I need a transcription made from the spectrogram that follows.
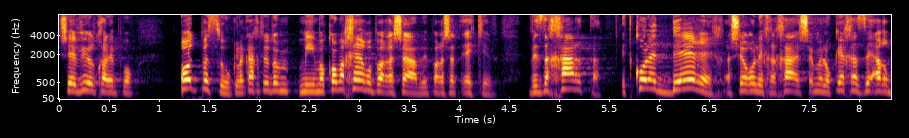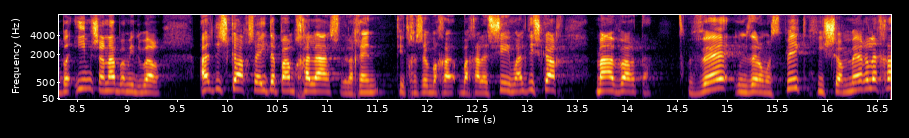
שהביא אותך לפה. עוד פסוק, לקחתי אותו ממקום אחר בפרשה, בפרשת עקב. וזכרת את כל הדרך אשר הולכך, השם אלוקיך, זה 40 שנה במדבר. אל תשכח שהיית פעם חלש, ולכן תתחשב בח, בחלשים, אל תשכח מה עברת. ואם זה לא מספיק, הישמר לך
